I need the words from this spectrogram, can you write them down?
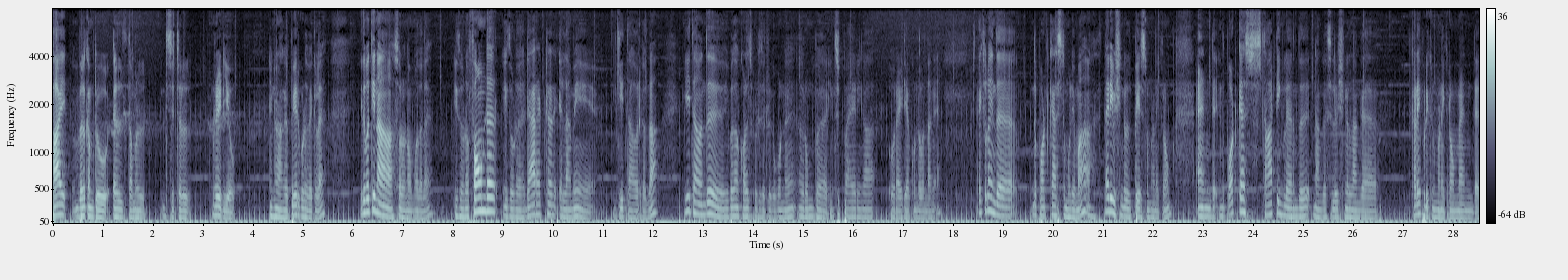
Hi welcome to L Tamil digital radio இன்னும் நாங்கள் பேர் கூட வைக்கல. இதை பற்றி நான் சொல்லணும் முதல்ல. இதோட ஃபவுண்டர் இதோட டேரக்டர் எல்லாமே கீதா அவர்கள் தான். கீதா வந்து இப்போ தான் காலேஜ் படிச்சுட்டு இருக்க பொண்ணு. ரொம்ப இன்ஸ்பைரிங்காக ஒரு ஐடியா கொண்டு வந்தாங்க. ஆக்சுவலாக இந்த இந்த பாட்காஸ்ட் மூலிமா நிறைய விஷயங்கள் பேசணும்னு நினைக்கிறோம். அண்ட் இந்த பாட்காஸ்ட் ஸ்டார்டிங்கில் இருந்து நாங்கள் சில விஷயங்கள் நாங்கள் கடைப்பிடிக்கணும்னு நினைக்கிறோம் அண்டு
